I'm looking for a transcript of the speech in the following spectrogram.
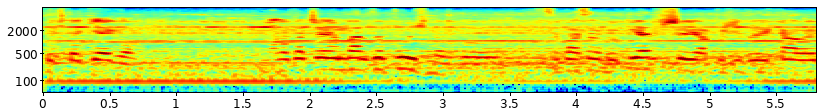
Coś takiego. No, Ale zacząłem bardzo późno, bo Sebastian był pierwszy, ja później dojechałem,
